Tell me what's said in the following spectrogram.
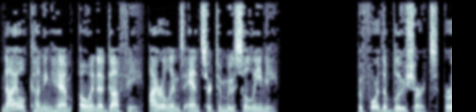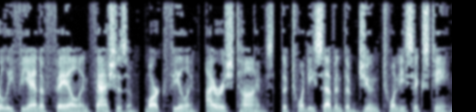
Niall Cunningham, Eoin O'Duffy, Ireland's Answer to Mussolini. Before the Blueshirts, Early Fianna Fáil and Fascism, Mark Phelan, Irish Times, 27 June 2016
